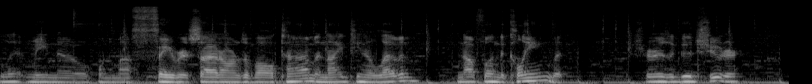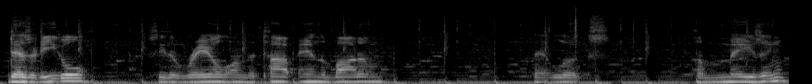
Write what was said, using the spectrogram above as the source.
let me know. One of my favorite sidearms of all time, a 1911. Not fun to clean, but sure is a good shooter. Desert Eagle. See the rail on the top and the bottom. That looks amazing.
